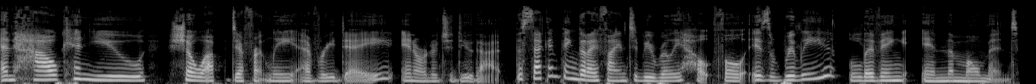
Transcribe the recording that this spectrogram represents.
and how can you show up differently every day in order to do that? The second thing that I find to be really helpful is really living in the moment.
